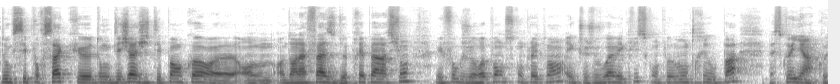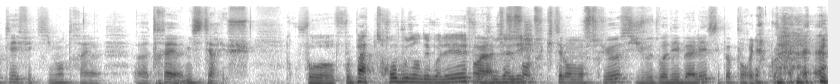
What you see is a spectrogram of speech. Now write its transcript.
Donc c'est pour ça que donc déjà, j'étais pas encore euh, dans la phase de préparation, mais il faut que je repense complètement et que je vois avec lui ce qu'on peut montrer ou pas, parce qu'il y a un côté effectivement très, euh, très mystérieux faut, faut pas trop vous en dévoiler. Faut voilà, vous allez... un truc tellement monstrueux. Si je dois déballer, c'est pas pour rien.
